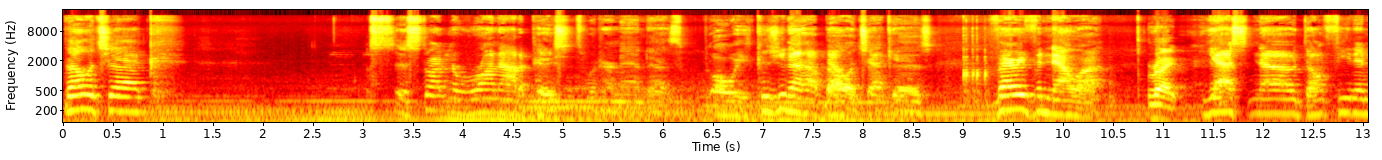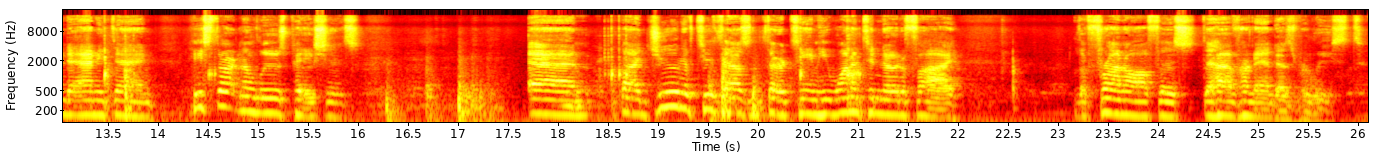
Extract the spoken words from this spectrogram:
Belichick is starting to run out of patience with Hernandez. Always, because you know how Belichick is. Very vanilla. Right. Yes, no, don't feed into anything. He's starting to lose patience. And by June of 2013, he wanted to notify the front office to have Hernandez released.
